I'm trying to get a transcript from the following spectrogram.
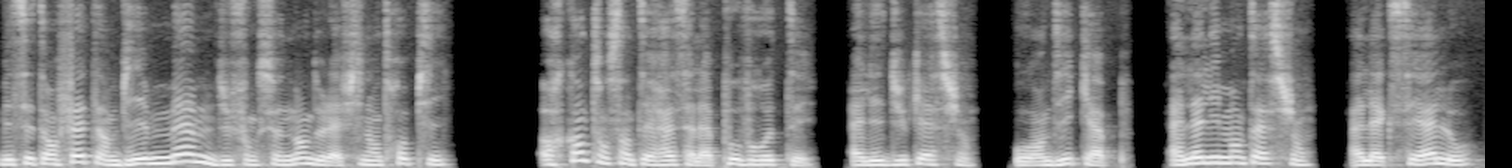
Mais c'est en fait un biais même du fonctionnement de la philanthropie. Or, quand on s'intéresse à la pauvreté, à l'éducation, au handicap, à l'alimentation, à l'accès à l'eau,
